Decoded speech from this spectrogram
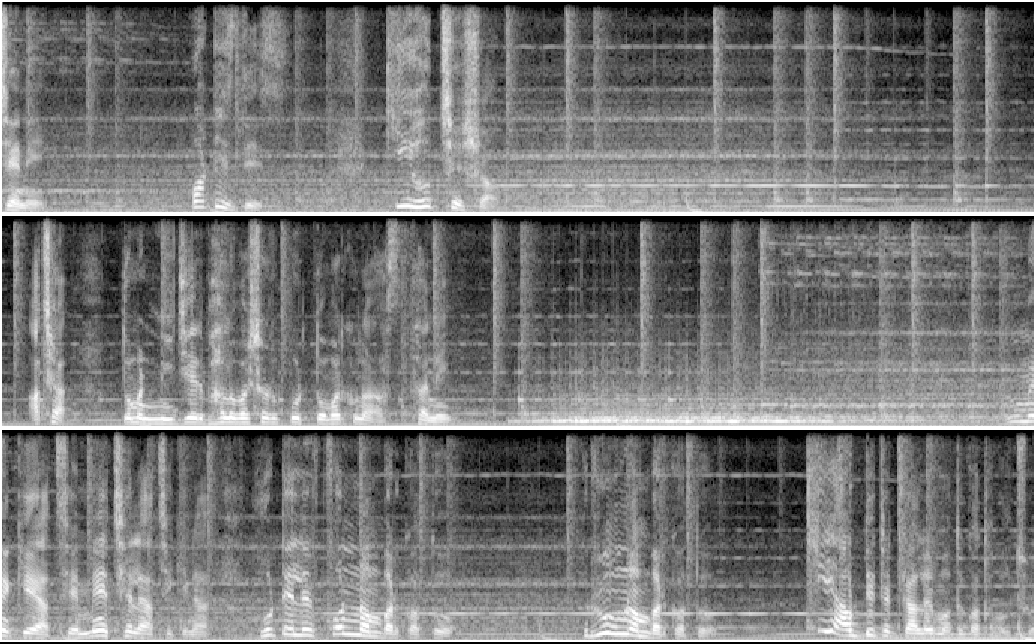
জেনি হোয়াট ইজ দিস কি হচ্ছে সব আচ্ছা তোমার নিজের ভালোবাসার উপর তোমার কোনো আস্থা নেই? রুমে কে আছে মেয়ে ছেলে আছে কিনা? হোটেলের ফোন নাম্বার কত? রুম নাম্বার কত? কি আউটডেটেড গালের মতো কথা বলছো?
